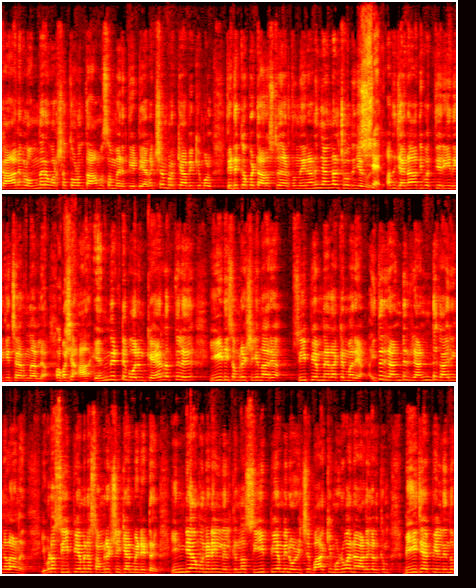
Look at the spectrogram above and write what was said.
കാലങ്ങൾ ഒന്നര വർഷത്തോളം താമസം വരുത്തിയിട്ട് ഇലക്ഷൻ പ്രഖ്യാപിക്കുമ്പോൾ തിടുക്കപ്പെട്ട് അറസ്റ്റ് നടത്തുന്നതിനാണ് ഞങ്ങൾ ചോദ്യം ചെയ്തത്. അത് ജനാധിപത്യ രീതിക്ക് ചേർന്നതല്ല. പക്ഷെ എന്നിട്ട് പോലും കേരളത്തിൽ ഇ ഡി സംരക്ഷിക്കുന്ന ആരാ? സി പി എം നേതാക്കന്മാരെയാ ഇത് രണ്ട് രണ്ട് കാര്യങ്ങളാണ്. ഇവിടെ സി പി എമ്മിനെ സംരക്ഷിക്കാൻ വേണ്ടിയിട്ട് ഇന്ത്യ മുന്നണിയിൽ നിൽക്കുന്ന സി പി എമ്മിനൊഴിച്ച് ബാക്കി മുഴുവൻ ആളുകൾക്കും ബി ജെ പിയിൽ നിന്ന്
